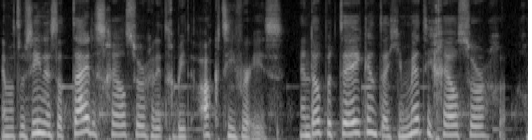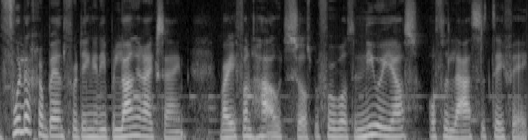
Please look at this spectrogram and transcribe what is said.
En wat we zien is dat tijdens geldzorgen dit gebied actiever is. En dat betekent dat je met die geldzorgen gevoeliger bent voor dingen die belangrijk zijn, waar je van houdt, zoals bijvoorbeeld een nieuwe jas of de laatste tv.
